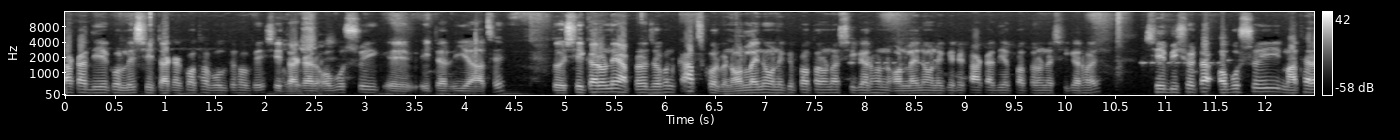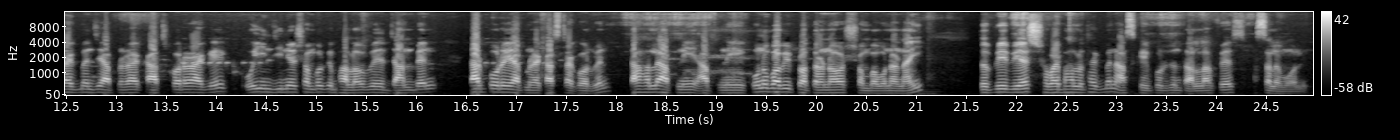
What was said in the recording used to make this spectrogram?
টাকা দিয়ে করলে সেই টাকা কথা বলতে হবে সেই টাকার অবশ্যই। এটার ইয়ে আছে। তো সেই কারণে আপনারা যখন কাজ করবেন অনলাইনে অনেকে প্রতারণার শিকার হন অনলাইনে অনেকে টাকা দিয়ে প্রতারণার শিকার হয়। সেই বিষয়টা অবশ্যই মাথায় রাখবেন যে আপনারা কাজ করার আগে ওই ইঞ্জিনিয়ার সম্পর্কে ভালোভাবে জানবেন তারপরে আপনারা কাজটা করবেন। তাহলে আপনি আপনি কোনোভাবেই প্রতারণা হওয়ার সম্ভাবনা নাই। তো প্রিভিয়াস সবাই ভালো থাকবেন। আজকে এই পর্যন্ত আল্লাহ হাফেজ। আসসালামু আলাইকুম।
